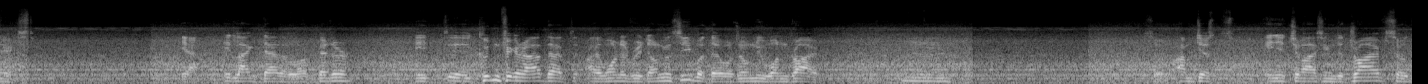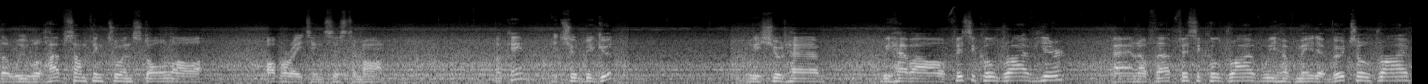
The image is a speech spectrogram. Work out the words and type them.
Next. Yeah, it liked that a lot better. It uh, couldn't figure out that I wanted redundancy, but there was only one drive. Mm. So I'm just initializing the drive so that we will have something to install our operating system on. Okay, it should be good. We should have, we have our physical drive here and of that physical drive we have made a virtual drive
